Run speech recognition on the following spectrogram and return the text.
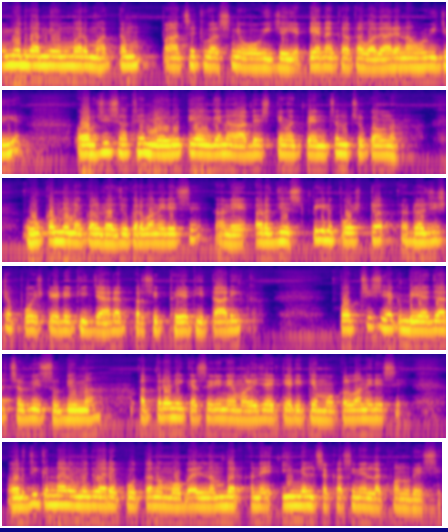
ઉમેદવારની ઉંમર મહત્તમ પાંસઠ વર્ષની હોવી જોઈએ, તેના કરતાં વધારે ન હોવી જોઈએ. અરજી સાથે નિવૃત્તિ અંગેના આદેશ તેમજ પેન્શન ચૂકવણા હુકમની નકલ રજૂ કરવાની રહેશે અને અરજી સ્પીડ પોસ્ટ, રજિસ્ટર પોસ્ટ એડીથી જાહેરાત પ્રસિદ્ધ થઈ હતી. તારીખ પચીસ એક બે હજાર છવ્વીસ સુધીમાં અત્રેની કચેરીને મળી જાય તે રીતે મોકલવાની રહેશે. અરજી કરનાર ઉમેદવારે પોતાનો મોબાઈલ નંબર અને ઈમેલ ચકાસીને લખવાનું રહેશે.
